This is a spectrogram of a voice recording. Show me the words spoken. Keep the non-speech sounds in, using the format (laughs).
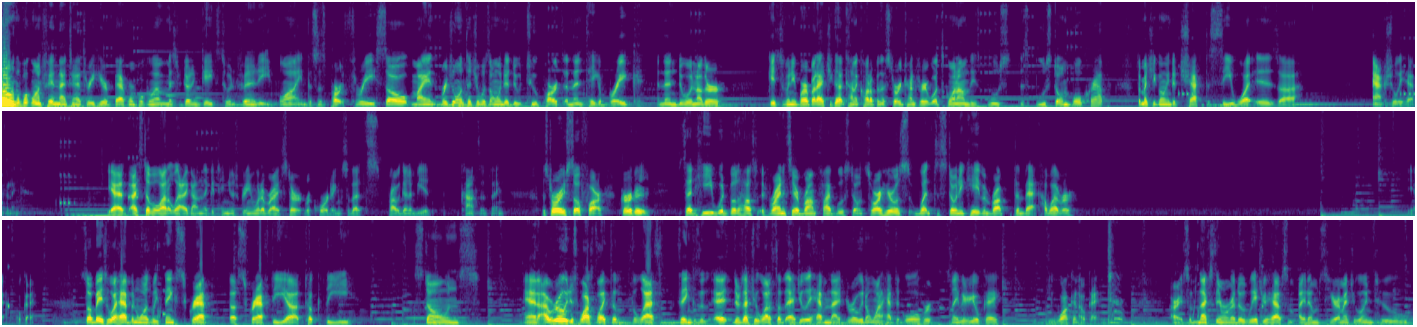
Hello, the Pokemon fan 993 here, back from Pokemon Mystery Dungeon Gates to Infinity, Blind. This is part 3, so my original intention was only to do two parts and then take a break, and then do another Gates to Infinity part, but I actually got kind of caught up in the story trying to figure out what's going on with these blue, this blue stone bull crap. So I'm actually going to check to see what is uh, actually happening. Yeah, I still have a lot of lag on the continuous screen whenever I start recording, so that's probably going to be a constant thing. The story so far, Gurdurr said he would build a house if Ryan and Sarah brought five blue stones. So our heroes went to Stony Cave and brought them back. However, yeah, okay. So basically, what happened was we think Scrap, uh, Scrafty uh, took the stones, and I really just watched like the the last thing because there's actually a lot of stuff that actually happened that I really don't want to have to go over. So maybe are you okay? You walking? Okay. (laughs) All right. So the next thing we're gonna do is we actually have some items here. I'm actually going to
